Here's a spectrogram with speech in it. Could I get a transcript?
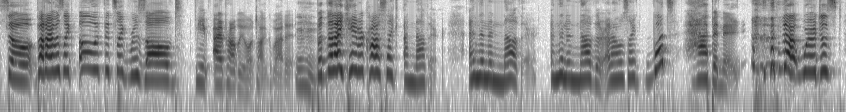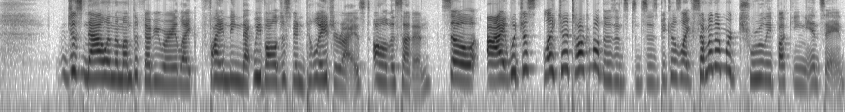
So, but I was like, oh, if it's like resolved, maybe, I probably won't talk about it. Mhm. But then I came across like another, and then another, and then another, and I was like, what's happening? that we're just, just now in the month of February, like finding that we've all just been plagiarized all of a sudden. So I would just like to talk about those instances because like some of them were truly fucking insane.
